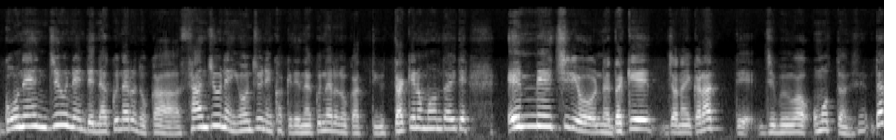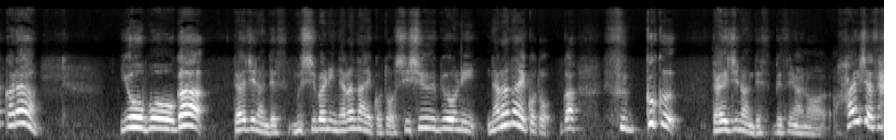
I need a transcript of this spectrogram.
う、5年、10年で亡くなるのか、30年、40年かけて亡くなるのかっていうだけの問題で、延命治療なだけじゃないかなって自分は思ったんですね。だから、要望が大事なんです。虫歯にならないこと、歯周病にならないことがすっごく大事なんです。別にあの、歯医者さん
